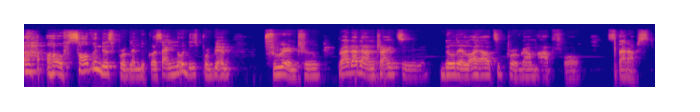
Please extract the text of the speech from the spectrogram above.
uh, of solving this problem because I know this problem through and through rather than trying to build a loyalty program app for startups.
